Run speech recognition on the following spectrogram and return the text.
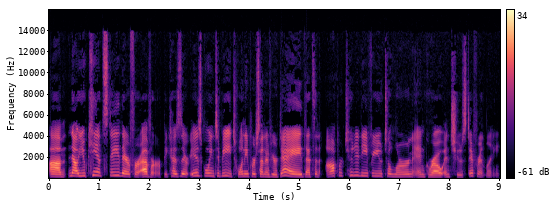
Um, now you can't stay there forever because there is going to be 20% of your day that's an opportunity for you to learn and grow and choose differently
